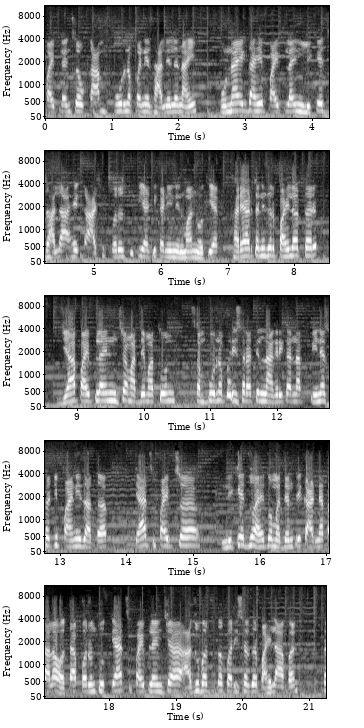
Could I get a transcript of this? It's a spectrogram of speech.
पाईपलाईनचं काम पूर्णपणे झालेलं नाही. पुन्हा एकदा हे पाईपलाईन लिकेज झालं आहे का अशी परिस्थिती या ठिकाणी निर्माण होतीये. खऱ्या अर्थाने जर पाहिलं तर ज्या पाईपलाईनच्या माध्यमातून संपूर्ण परिसरातील नागरिकांना पिण्यासाठी पाणी जातं. त्याच पाईपचं लिकेज जो आहे तो मध्यंतरी काढण्यात आला होता. परंतु त्याच पाईपलाईनच्या आजूबाजूचा परिसर जर पाहिला आपण तर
